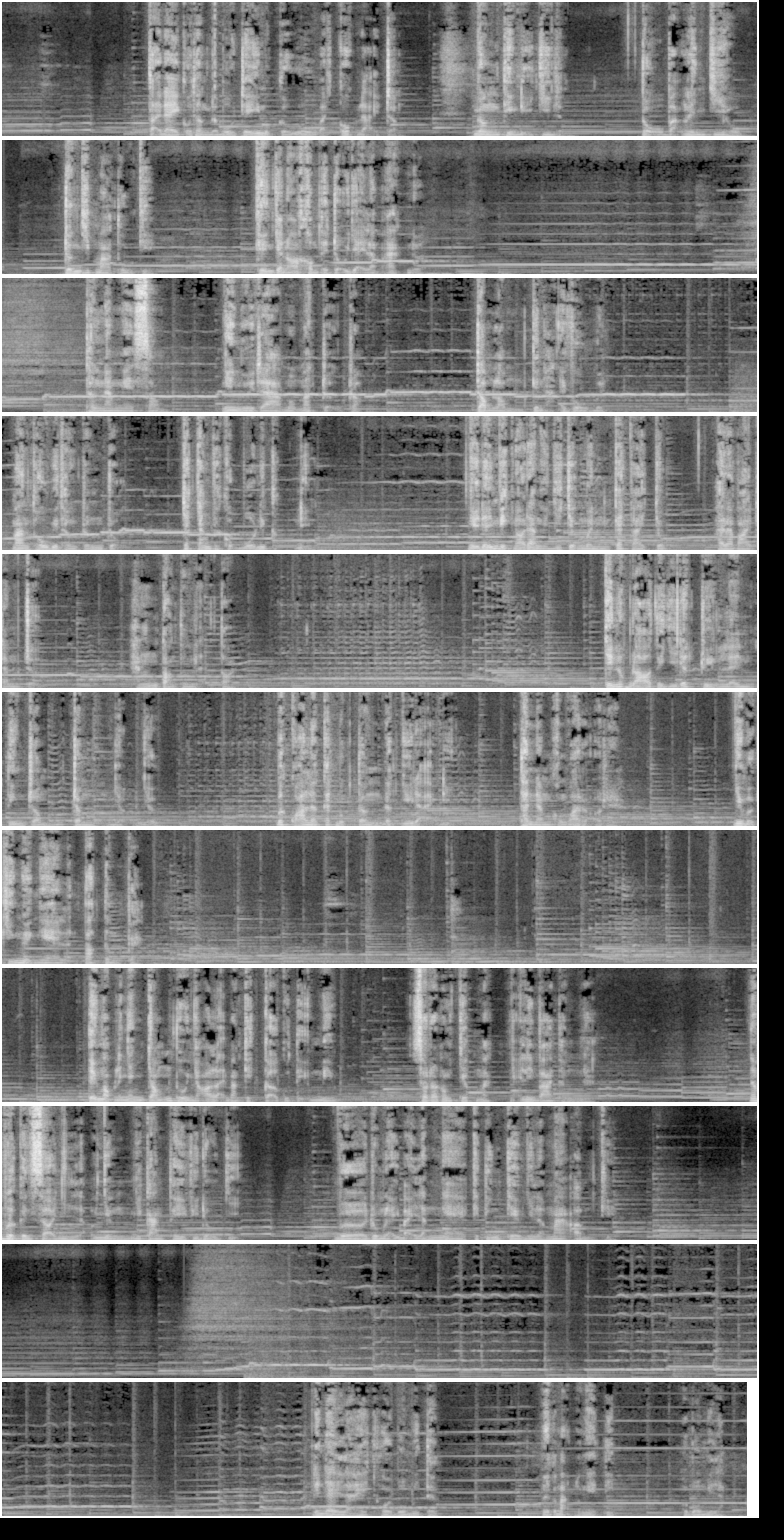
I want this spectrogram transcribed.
Tại đây, cổ thần đã bố trí một cửu u bạch cốt đại trận, Ngân thiên địa chi lực Tụ bản linh chi hồn, Trấn giết ma thú kia, Khiến cho nó không thể trỗi dậy làm ác nữa. Thần Nam nghe xong Nghe người ra một mắt trợn tròn. Trong lòng kinh hãi vô biên Mang thú bị thần trấn trụ Chắc chắn phải khủng bố đến cực điểm Nghĩ đến việc nó đang ở dưới chân mình cách vài chục Hay là vài trăm trượng Hắn toàn thân lạnh toát Chính lúc đó từ dưới đất truyền lên một tiếng rống trầm muộn giận dữ. Bất quá là cách một tầng đất dưới đại địa thanh âm không quá rõ ràng, nhưng mà khiến người nghe lạnh toát tâm can. Tiểu Ngọc lại nhanh chóng thu nhỏ lại bằng kích cỡ của Tiểu Miêu. Sau đó còn chớp mắt nhảy lên vai thần nàng. Nó vừa kinh sợ nhìn lão nhưng như càng thì phía đối diện, Vừa rung lẫy bẫy lắng nghe cái tiếng kêu như là ma âm kia Đến đây là hết hồi 44 Mời các bạn lắng nghe tiếp. Hồi 45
